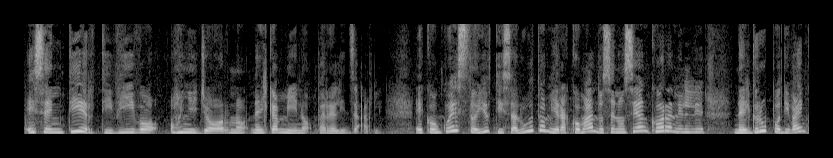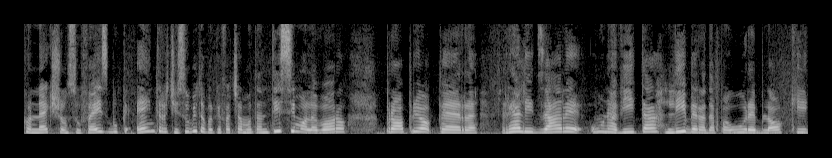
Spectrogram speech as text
e sentirti vivo ogni giorno nel cammino per realizzarli. E con questo io ti saluto, mi raccomando, se non sei ancora nel, nel gruppo Divine Connection su Facebook, entraci subito perché facciamo tantissimo lavoro proprio per realizzare una vita libera da paure, blocchi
